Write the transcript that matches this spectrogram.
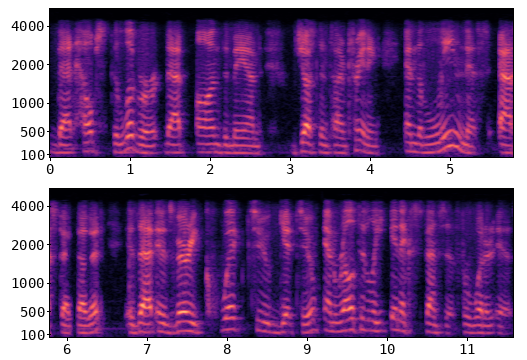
that helps deliver that on demand, just in time training. And the leanness aspect of it is that it is very quick to get to and relatively inexpensive for what it is.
